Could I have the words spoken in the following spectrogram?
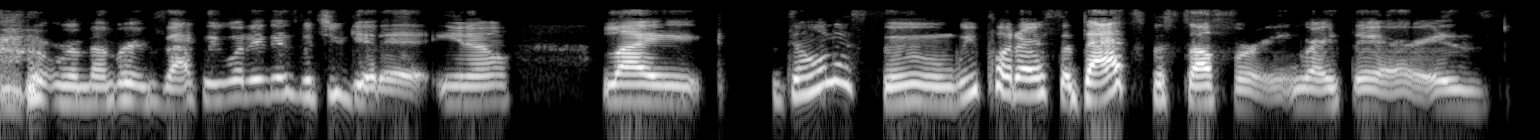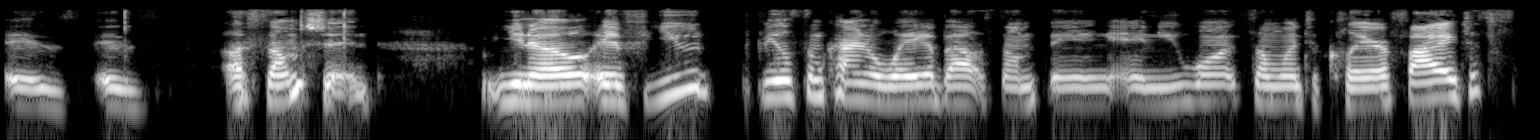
remember exactly what it is, but you get it, you know? Like don't assume. We put our so that's the suffering right there is is is assumption. You know, if you feel some kind of way about something and you want someone to clarify, just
